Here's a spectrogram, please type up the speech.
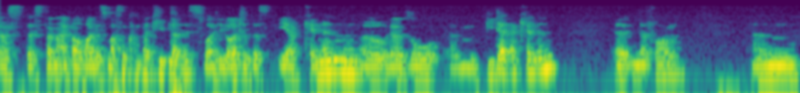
dass das dann einfach, weil es massenkompatibler ist, weil die Leute das eher kennen äh, oder so ähm, wiedererkennen äh, in der Form. Ähm,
